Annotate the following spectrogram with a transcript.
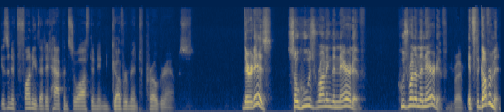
isn't it funny that it happens so often in government programs? there it is. So who's running the narrative? Who's running the narrative? Right. It's the government,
